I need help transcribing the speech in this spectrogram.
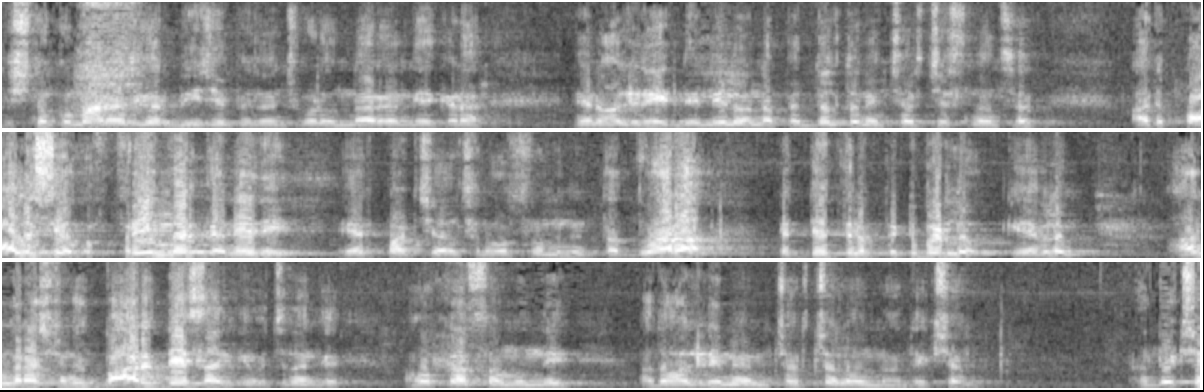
విష్ణు కుమార్ రాజు గారు బీజేపీ నుంచి కూడా ఉన్నారు. కనుక ఇక్కడ నేను ఆల్రెడీ ఢిల్లీలో ఉన్న పెద్దలతో నేను చర్చిస్తున్నాను సార్ అది పాలసీ ఒక ఫ్రేమ్వర్క్ అనేది ఏర్పాటు చేయాల్సిన అవసరం ఉంది. తద్వారా పెద్ద ఎత్తున పెట్టుబడులు కేవలం ఆంధ్ర రాష్ట్రంగా భారతదేశానికి వచ్చడానికి అవకాశం ఉంది. అది ఆల్రెడీ మేము చర్చలో ఉన్నాం. అధ్యక్ష అధ్యక్ష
